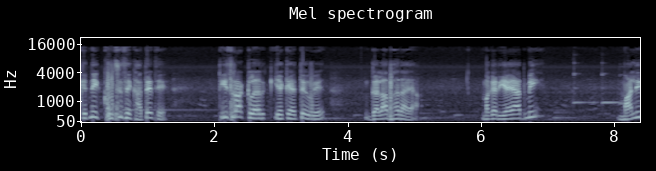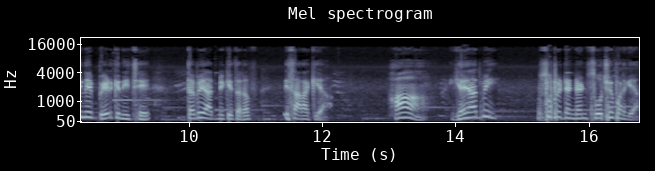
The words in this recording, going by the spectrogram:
कितनी खुशी से खाते थे। तीसरा क्लर्क यह कहते हुए गला भर आया। मगर यह आदमी, माली ने पेड़ के नीचे दबे आदमी की तरफ़ इशारा किया। हाँ यह आदमी सुपरिटेंडेंट सोच में पड़ गया।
